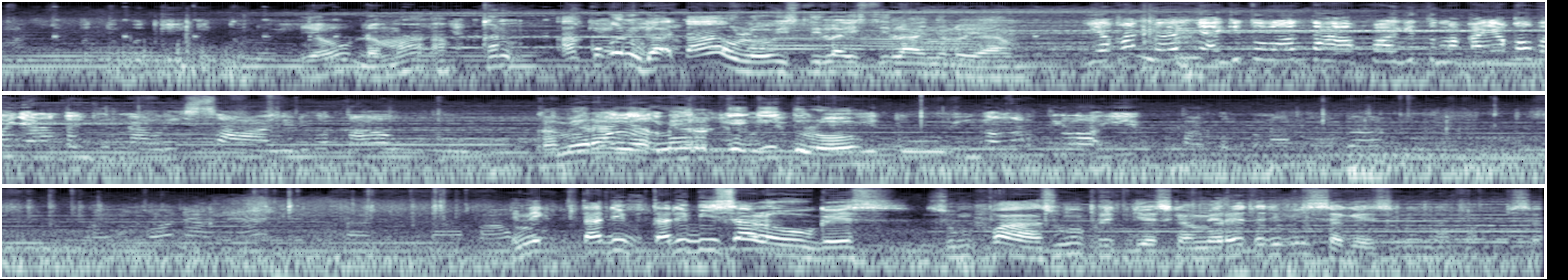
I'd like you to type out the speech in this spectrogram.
masih cepet-cepet kayak gitu. Loh. ya udah maaf kan aku kan nggak tahu loh istilah-istilahnya loh yang Ya kan banyak gitu loh entah apa gitu. Makanya kau banyak nonton jurnalisa jadi kau tahu. kameranya merek kayak nyebut-nyebut gitu loh. Gitu. Nggak ngerti lah ip ini tadi tadi bisa loh guys. Sumpah sumprit guys. Kameranya tadi bisa guys. Ini kenapa bisa?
